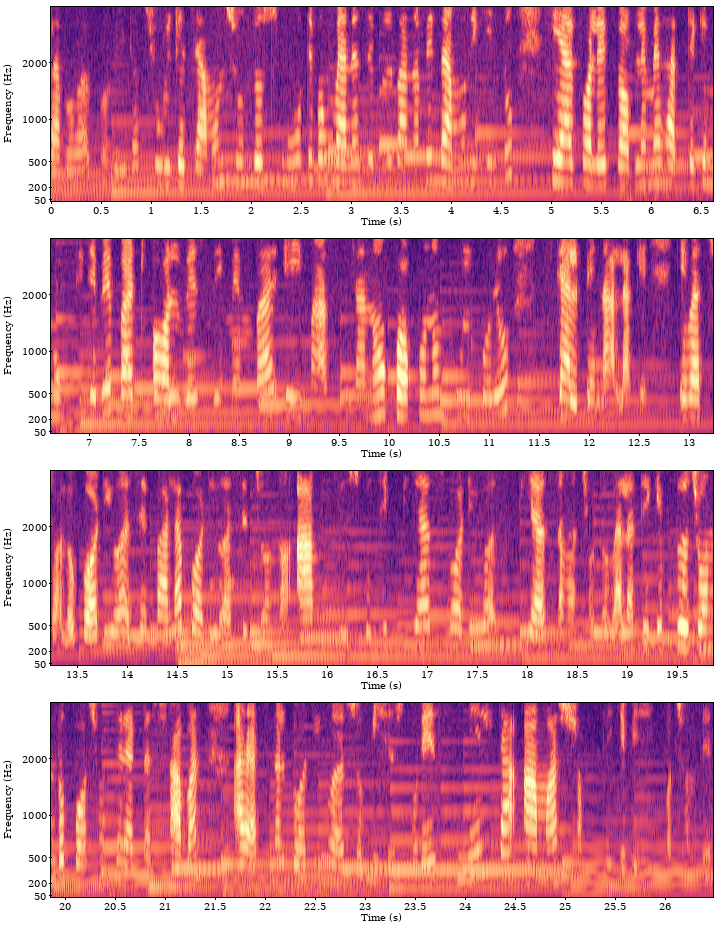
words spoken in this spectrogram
ব্যবহার করো। এটা চুলকে যেমন সুন্দর স্মুথ এবং ম্যানেজেবল বানাবে তেমনই কিন্তু হেয়ার ফলের প্রবলেমের হাত থেকে মুক্তি দেবে। বাট অলওয়েজ রিমেম্বার এই মাস্ক যেন কখনো ভুল করেও স্ক্যাল্পে না লাগে। এবার চলো বডি ওয়াশের পালা। বডি ওয়াশের জন্য আমি ইউজ করছি পিঁয়াজ, বডি ওয়াশ, পিঁয়াজ আমার ছোটবেলা থেকে প্রচণ্ড পছন্দের একটা সাবান। আর আজকাল বডি ওয়াশও বিশেষ করে স্মেলটা আমার সব থেকে বেশি পছন্দের।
